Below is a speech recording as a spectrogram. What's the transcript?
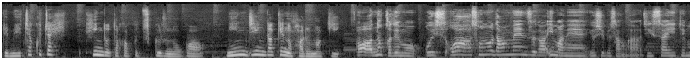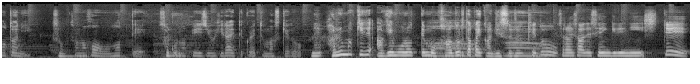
でめちゃくちゃひ頻度高く作るのが人参だけの春巻き。あーなんかでも美味しそう。わあその断面図が今ね吉部さんが実際に手元にその本を持ってそこのページを開いてくれてますけど、ね、春巻きで揚げ物ってもうハードル高い感じするけどスライサーで千切りにして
